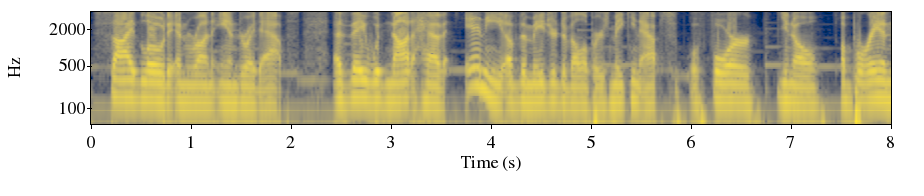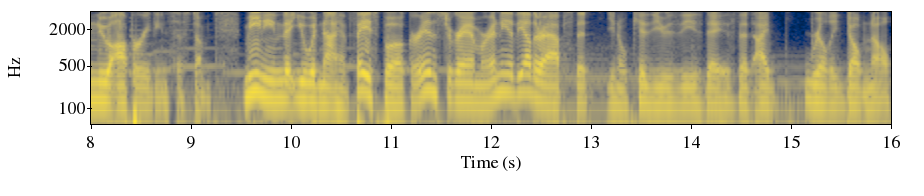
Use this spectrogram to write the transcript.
sideload and run Android apps, as they would not have any of the major developers making apps for, you know, a brand new operating system, meaning that you would not have Facebook or Instagram or any of the other apps that, you know, kids use these days that I really don't know.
